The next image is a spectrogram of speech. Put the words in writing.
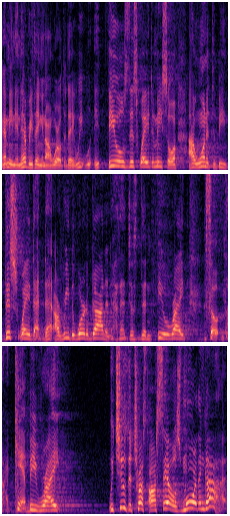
I mean, in everything in our world today, we, it feels this way to me, so I want it to be this way. That that I read the Word of God, and ah, that just didn't feel right, so I can't be right. We choose to trust ourselves more than God.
